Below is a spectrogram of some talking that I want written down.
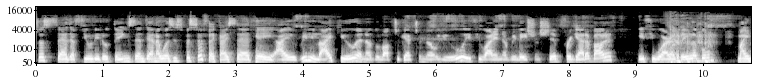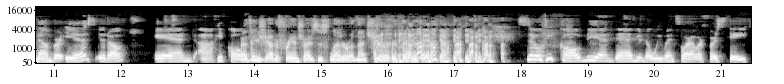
just said a few little things and then i was specific i said hey i really like you and i would love to get to know you if you are in a relationship forget about it if you are available my number is, you know, and uh, he called. I think she had to franchise this letter. I'm not sure. so he called me, and then you know we went for our first date,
